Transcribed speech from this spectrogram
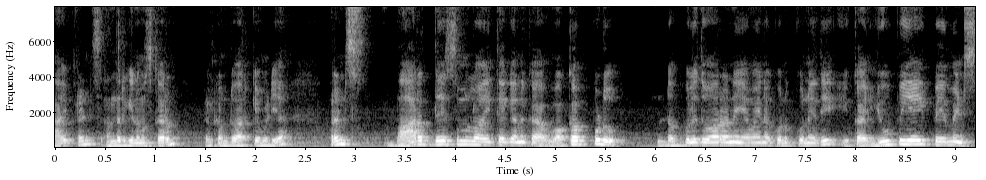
హాయ్ ఫ్రెండ్స్ అందరికీ నమస్కారం. Welcome to RK media. Friends భారతదేశంలో అయితే కనుక ఒకప్పుడు డబ్బుల ద్వారానే ఏమైనా కొనుక్కునేది ఇక UPI payments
